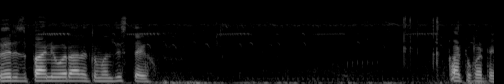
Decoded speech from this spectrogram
तरीच पाणी वर आलं तुम्हाला दिसतंय का? काटू काटे.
